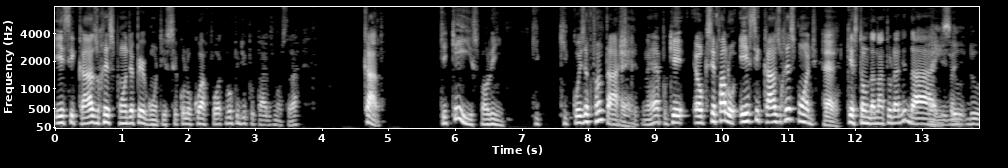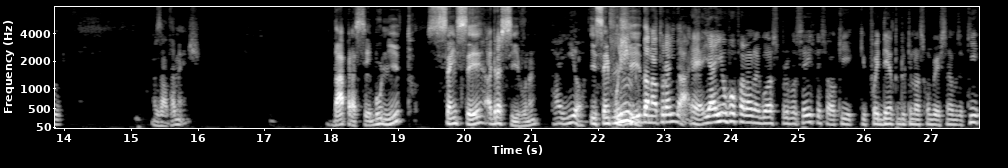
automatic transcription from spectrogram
Esse caso responde a pergunta. E você colocou a foto, vou pedir pro Thales mostrar. Cara, o que, que é isso, Paulinho? Que, que coisa fantástica, né? Porque é o que você falou, esse caso responde. É, Questão da naturalidade, É do, do- exatamente. Dá para ser bonito sem ser agressivo, né? Tá aí, ó. E sem fugir Lindo. da naturalidade. É, e aí eu vou falar um negócio pra vocês, pessoal, que, que foi dentro do que nós conversamos aqui.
